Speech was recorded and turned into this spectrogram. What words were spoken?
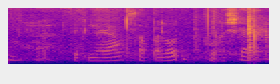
นี่ค่ะ เสร็จ แล้วสับปะรดหัวแฉก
